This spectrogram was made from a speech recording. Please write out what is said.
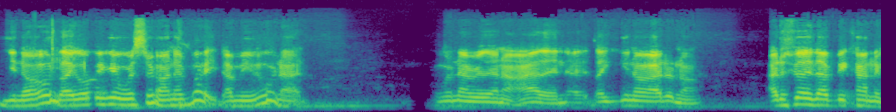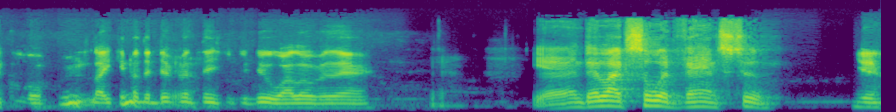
You know, like over here we're surrounded by. I mean, we're not. We're not really on an island. Uh, Like you know, I don't know. I just feel like that'd be kind of cool. Mm, Like you know, the different things you could do while over there. Yeah, and they're like so advanced too. yeah.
